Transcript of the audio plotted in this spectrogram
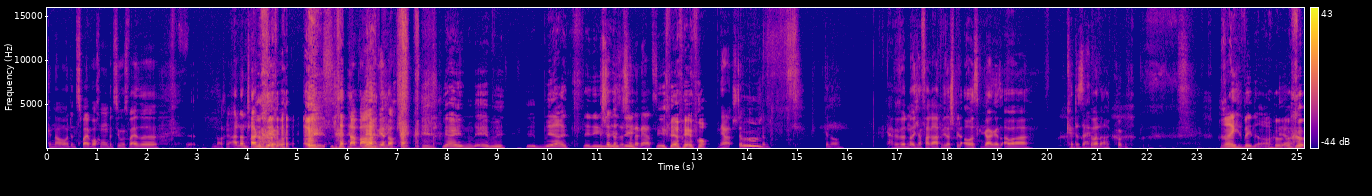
Genau, und in zwei Wochen, beziehungsweise äh, noch einen anderen Tag im Februar, da waren wir noch. Nein, im, März. Stimmt, das ist schon der März. Der Februar. Ja, stimmt, stimmt. Genau. Ja, wir würden euch ja verraten, wie das Spiel ausgegangen ist, aber könnt ihr selber nachgucken. Reich bin auch. Ja.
